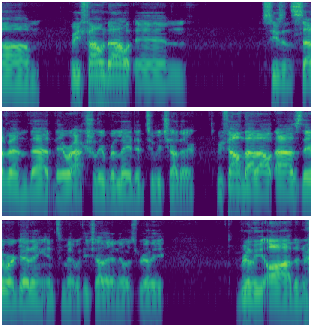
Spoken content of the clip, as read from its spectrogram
Um, we found out in season seven that they were actually related to each other. We found that out as they were getting intimate with each other, and it was really, really odd and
